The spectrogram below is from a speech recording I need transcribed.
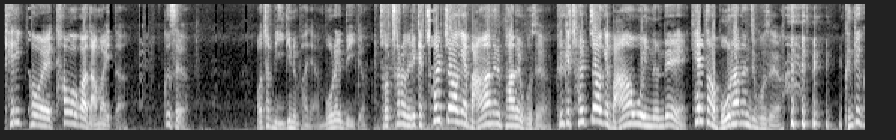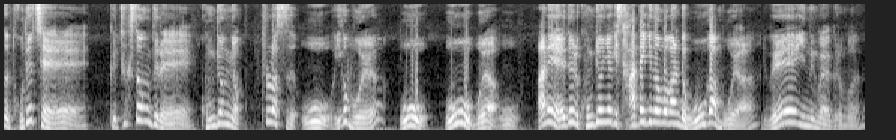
캐릭터의 타워가 남아있다. 끄세요. 어차피 이기는 판이야. 뭐래도 이겨. 저처럼 이렇게 철저하게 망하는 판을 보세요. 그렇게 철저하게 망하고 있는데 캐릭터가 뭘 하는지 보세요. 근데 그 도대체 그 특성들의 공격력 플러스 5 이거 뭐예요? 5 5 뭐야 5 아니 애들 공격력이 400이 넘어가는데 5가 뭐야? 왜 있는 거야 그런 건?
